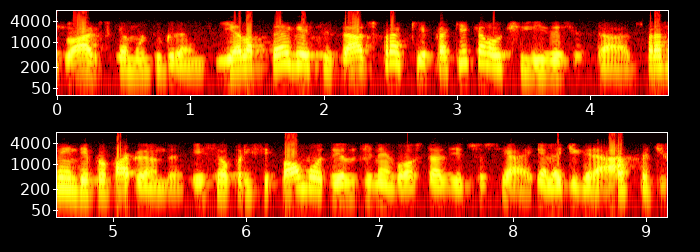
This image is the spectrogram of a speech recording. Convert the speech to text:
usuários que é muito grande. E ela pega esses dados para quê? Para que, ela utiliza esses dados? Para vender propaganda. Esse é o principal modelo de negócio das redes sociais. Ela é de graça, de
